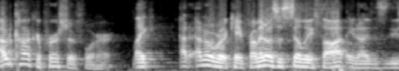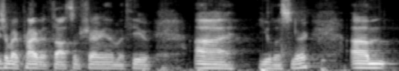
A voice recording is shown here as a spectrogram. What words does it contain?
I would conquer Persia for her. Like, I, I don't know where it came from. I know it's a silly thought. You know, this, these are my private thoughts. I'm sharing them with you, uh, you listener. Um,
